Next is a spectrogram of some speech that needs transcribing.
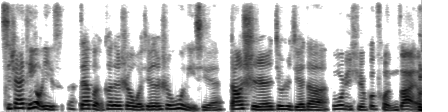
其实还挺有意思的。在本科的时候，我学的是物理学，当时就是觉得物理学不存在了。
